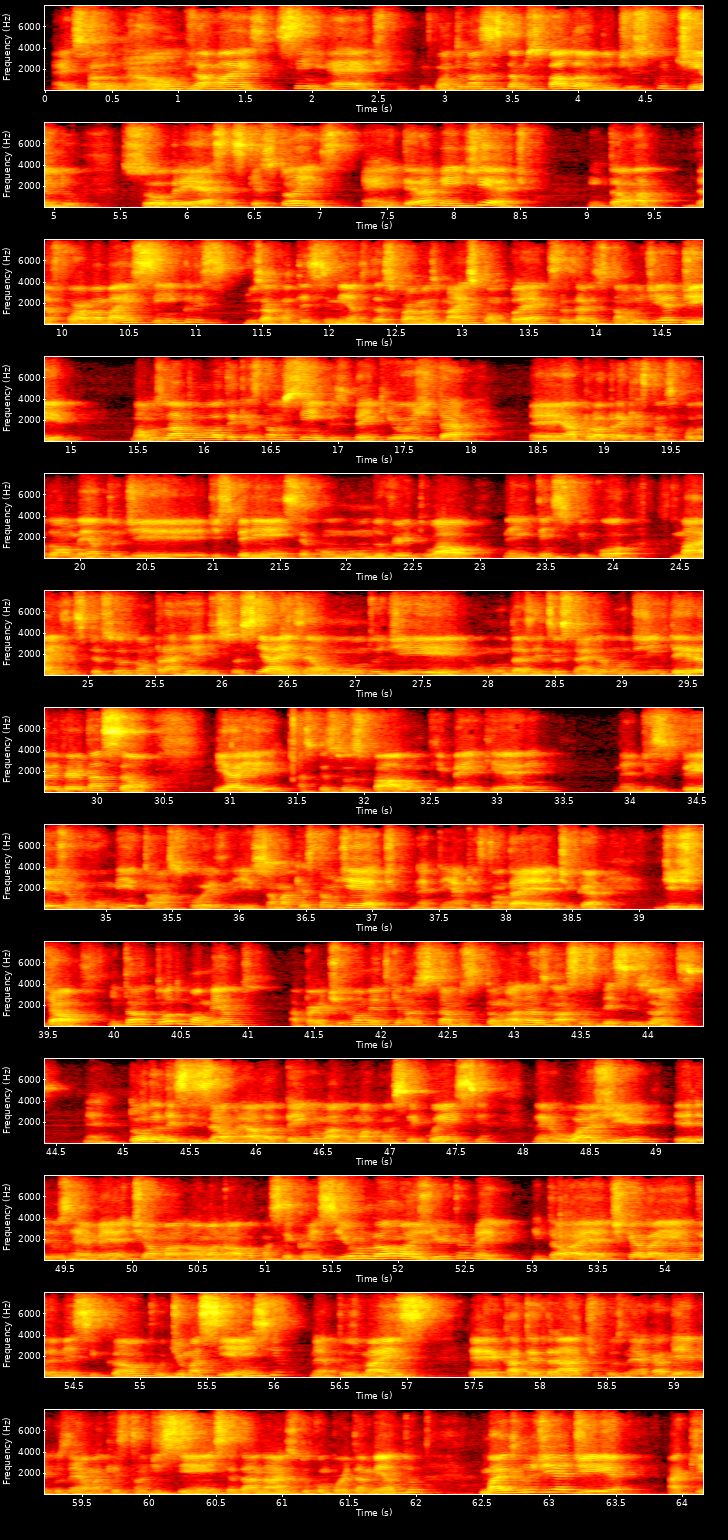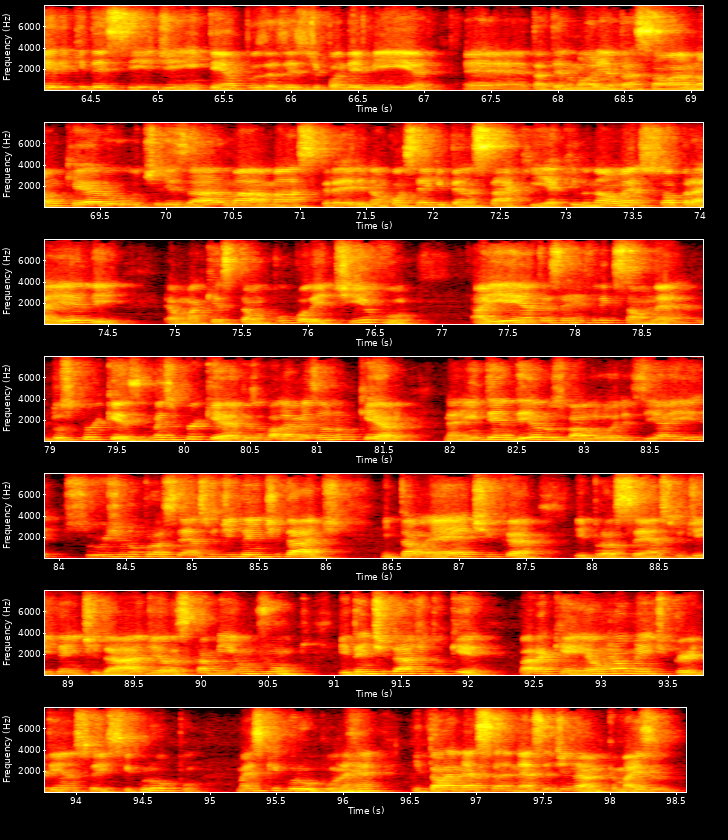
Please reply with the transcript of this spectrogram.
Aí eles falam, não, jamais. Sim, é ético. Enquanto nós estamos falando, discutindo sobre essas questões, é inteiramente ético. Então, a, da forma mais simples dos acontecimentos, das formas mais complexas, elas estão no dia a dia. Vamos lá para outra questão simples, bem que hoje está é, a própria questão, você falou do aumento de, de experiência com o mundo virtual, né, intensificou mais, as pessoas vão para redes sociais, é um mundo de, o mundo das redes sociais é um mundo de inteira libertação, e aí as pessoas falam o que bem querem, né, despejam, vomitam as coisas. E isso é uma questão de ética, né? Tem a questão da ética digital. Então, a todo momento, a partir do momento que nós estamos tomando as nossas decisões, né, toda decisão ela tem uma, uma consequência. Né, o agir ele nos remete a uma, a uma nova consequência e o não agir também. Então, a ética ela entra nesse campo de uma ciência, né, para os mais é, catedráticos, né, acadêmicos, é uma questão de ciência da análise do comportamento, mas no dia a dia aquele que decide em tempos, às vezes, de pandemia, está é, tá tendo uma orientação, ah, eu não quero utilizar uma máscara, ele não consegue pensar que aquilo não é só para ele, é uma questão para o coletivo, aí entra essa reflexão, né, dos porquês. Mas o porquê? A pessoa fala, mas eu não quero. Né? Entender os valores, e aí surge no processo de identidade. Então, ética e processo de identidade, elas caminham junto. Identidade do quê? para quem eu realmente pertenço a esse grupo, mas que grupo, né? Então é nessa, nessa dinâmica. Mas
